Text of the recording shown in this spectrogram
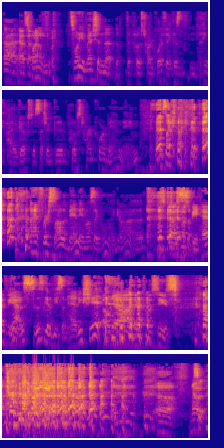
the, uh, Has it's enough. funny. It's funny you mentioned the, the, the post hardcore thing because I think I the Ghost is such a good post hardcore band name. I was like, when I first saw the band name, I was like, oh my god, These guys must be heavy. yeah, this this is gonna be some heavy shit. Oh god, they're pussies. Uh, no, So-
